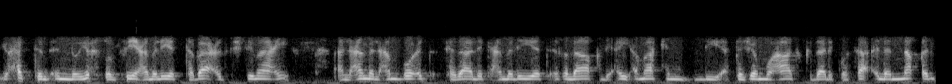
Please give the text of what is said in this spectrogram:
يحتم إنه يحصل فيه عملية تباعد اجتماعي. العمل عن بعد كذلك عملية إغلاق لأي أماكن للتجمعات وكذلك وسائل النقل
